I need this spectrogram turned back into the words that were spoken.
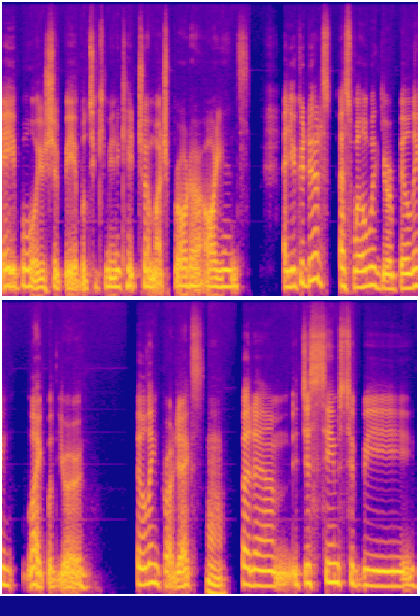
able, you should be able to communicate to a much broader audience. And you could do it as well with your building, like with your building projects. Mm. But um, it just seems to be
